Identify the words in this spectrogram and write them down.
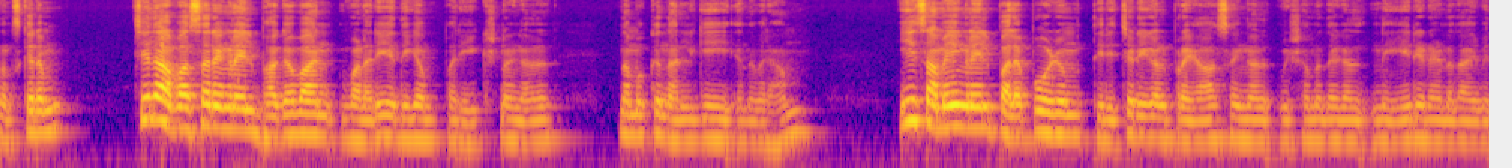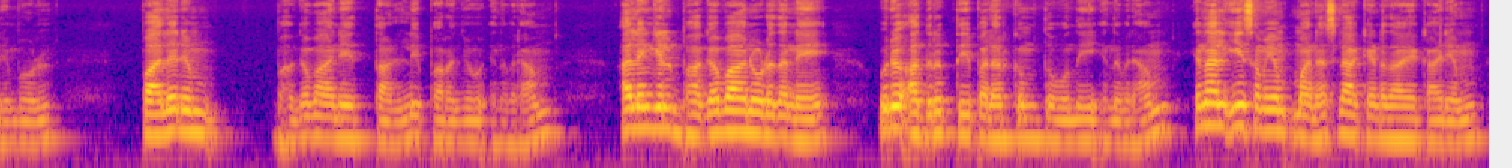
നമസ്കാരം. ചില അവസരങ്ങളിൽ ഭഗവാൻ വളരെയധികം പരീക്ഷണങ്ങൾ നമുക്ക് നൽകി എന്ന് വരാം. ഈ സമയങ്ങളിൽ പലപ്പോഴും തിരിച്ചടികൾ പ്രയാസങ്ങൾ വിഷമതകൾ നേരിടേണ്ടതായി വരുമ്പോൾ പലരും ഭഗവാനെ തള്ളി പറഞ്ഞു എന്ന് വരാം. അല്ലെങ്കിൽ ഭഗവാനോട് തന്നെ ഒരു അതൃപ്തി പലർക്കും തോന്നി എന്ന് വരാം. എന്നാൽ ഈ സമയം മനസ്സിലാക്കേണ്ടതായ കാര്യം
